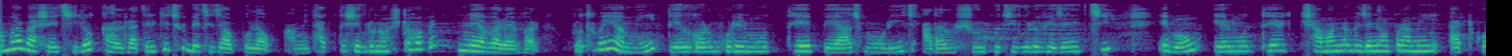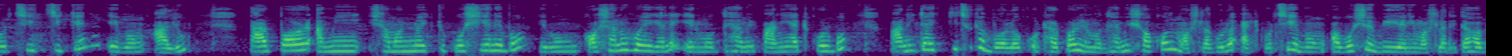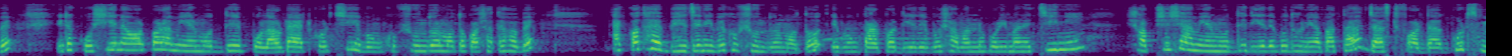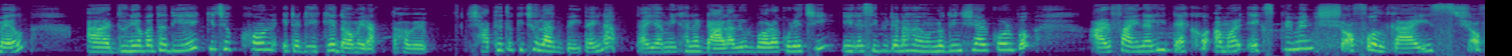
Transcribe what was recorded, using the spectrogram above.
আমার বাসায় ছিল, কাল রাতের কিছু বেঁচে যাওয়া পোলাও। আমি থাকতে সেগুলো নষ্ট হবে? নেভার এভার প্রথমেই আমি তেল গরম করে মধ্যে পেঁয়াজ, মরিচ, আদা, রসুন কুচিগুলো ভেজে নিচ্ছি এবং এর মধ্যে সামান্য ভেজে নেওয়ার পর আমি অ্যাড করছি চিকেন এবং আলু। তারপর আমি সামান্য একটু কষিয়ে নেব এবং কষানো হয়ে গেলে এর মধ্যে আমি পানি অ্যাড করব। পানিটা কিছুটা বলক ওঠার পর এর মধ্যে আমি সকল মশলাগুলো অ্যাড করছি এবং অবশ্যই বিরিয়ানি মশলা দিতে হবে। এটা কষিয়ে নেওয়ার পর আমি এর মধ্যে পোলাওটা অ্যাড করছি এবং খুব সুন্দর মতো কষাতে হবে। এক কথায় ভেজে নিবে খুব সুন্দর মতো এবং তারপর দিয়ে দেবো সামান্য পরিমাণে চিনি। সবশেষে আমি এর মধ্যে দিয়ে দেবো ধনিয়া পাতা just for the good smell আর ধনিয়া পাতা দিয়ে কিছুক্ষণ এটা ঢেকে দমে রাখতে হবে। সাথে তো কিছু লাগবেই, তাই না? তাই আমি এখানে ডাল আলুর বড়া করেছি। এই রেসিপিটা না হয় অন্যদিন শেয়ার করব। আর ফাইনালি দেখো আমার এক্সপেরিমেন্ট সফল গাইস সফল।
